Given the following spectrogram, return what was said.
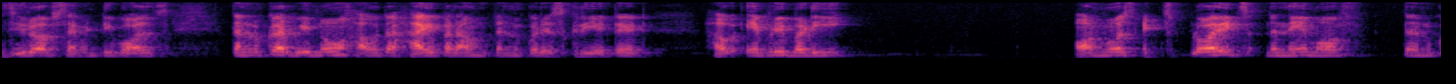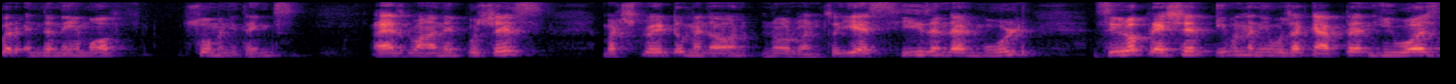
0 of 70 balls. Tendulkar, we know how the hype around Tendulkar is created, how everybody almost exploits the name of Tendulkar in the name of so many things. As Rahane pushes, but straight to mid on, no run. So yes, he's in that mold. Zero pressure. Even when he was a captain, he was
